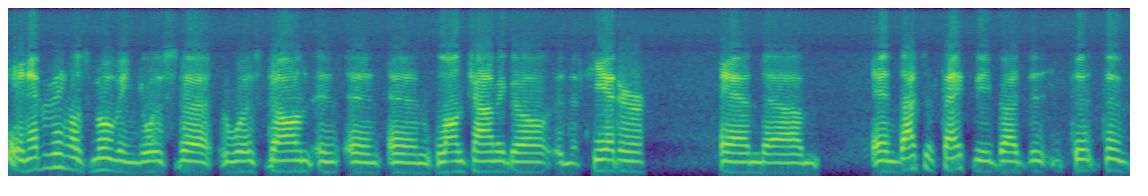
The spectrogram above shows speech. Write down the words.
and everything was moving. It was the it was done in, in, in long time ago in the theater, and um, and that's affect me. But the the, the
